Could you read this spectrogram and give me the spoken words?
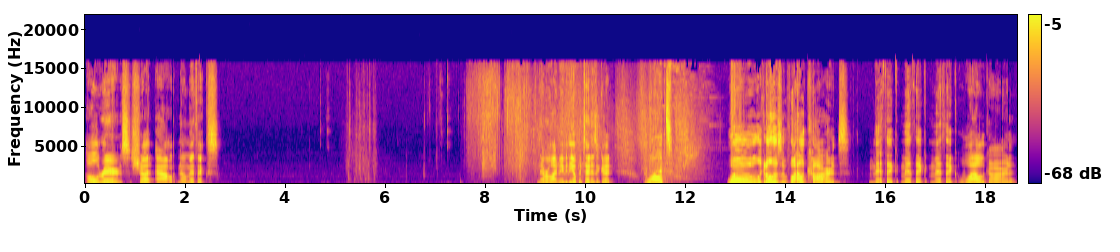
all rares. Shut out. No mythics. Never mind. Maybe the open 10 isn't good. What? Whoa, look at all those wild cards. Mythic, mythic, mythic, wild card.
